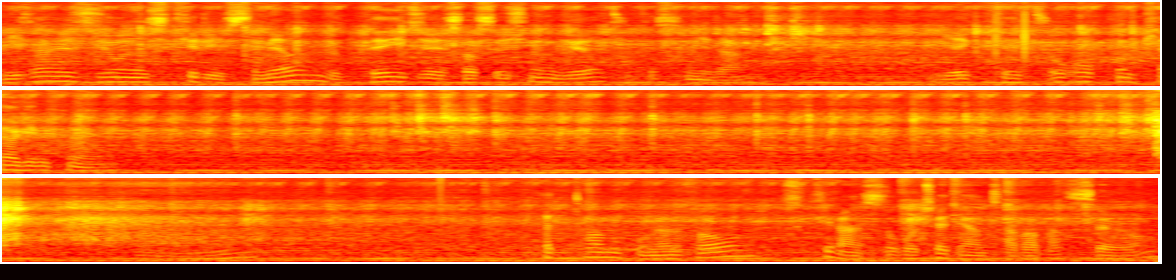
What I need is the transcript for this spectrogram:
미사일 지우는 스킬이 있으면 6페이지에서 쓰시는 게 좋겠습니다. 이렇게 조금 피하기 힘드네요. 자, 패턴 보면서 스킬 안 쓰고 최대한 잡아봤어요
